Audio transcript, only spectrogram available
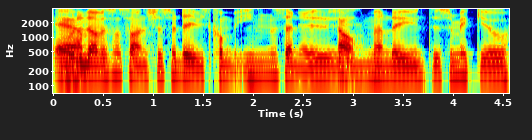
både Ehm. Davison Sanchez och Davis kom in sen. Ja, Ja. Men det är ju inte så mycket att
